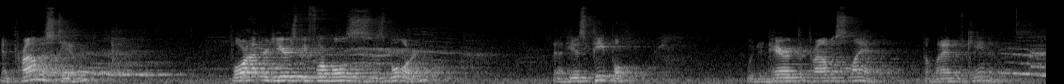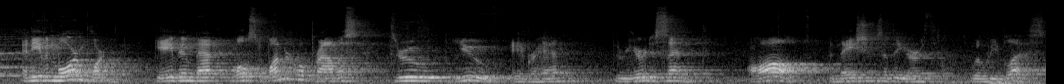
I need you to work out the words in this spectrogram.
and promised him, 400 years before Moses was born, that his people would inherit the promised land, the land of Canaan. And even more importantly, gave him that most wonderful promise through you, Abraham, through your descendant. All the nations of the earth will be blessed.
